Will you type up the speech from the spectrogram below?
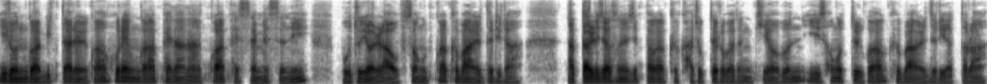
이론과 믹다렐과 호렘과 베나낫과 베세메스니 모두 열아홉 성읍과 그 마을들이라 납달리 자손의 지파가 그 가족대로 받은 기업은 이 성읍들과 그 마을들이었더라.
